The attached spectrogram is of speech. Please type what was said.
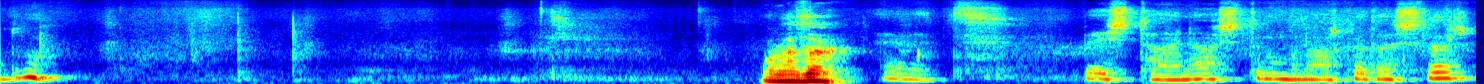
Oldu mu? Olacak. Evet. 5 tane açtım bunu arkadaşlar.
